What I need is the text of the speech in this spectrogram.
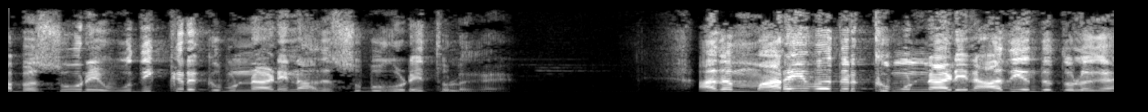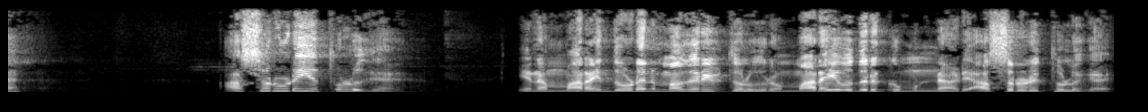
அப்ப சூரியன் உதிக்கிறதுக்கு முன்னாடினா அது சுபுகுடைய தொழுகை. அதை மறைவதற்கு முன்னாடினா அது எந்த தொழுகை? அசருடைய தொழுகை. ஏன்னா மறைந்த உடனே மகரிப் தொழுகிறோம். மறைவதற்கு முன்னாடி அசருடைய தொழுகை.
